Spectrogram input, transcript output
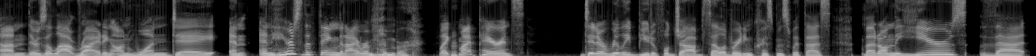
Um, there's a lot riding on one day, and and here's the thing that I remember: like my parents did a really beautiful job celebrating Christmas with us, but on the years that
